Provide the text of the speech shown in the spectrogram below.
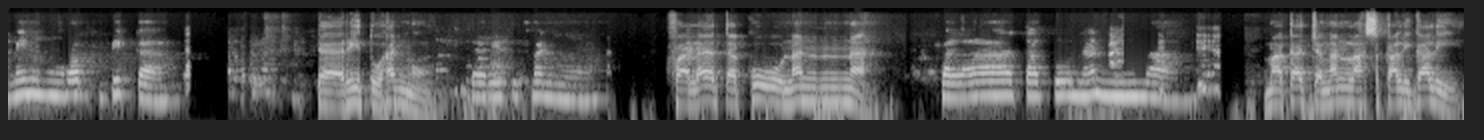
Min rabbika. Dari Tuhanmu. Dari Tuhanmu. Fala takunanna. Fala takunanna. Maka janganlah sekali-kali.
